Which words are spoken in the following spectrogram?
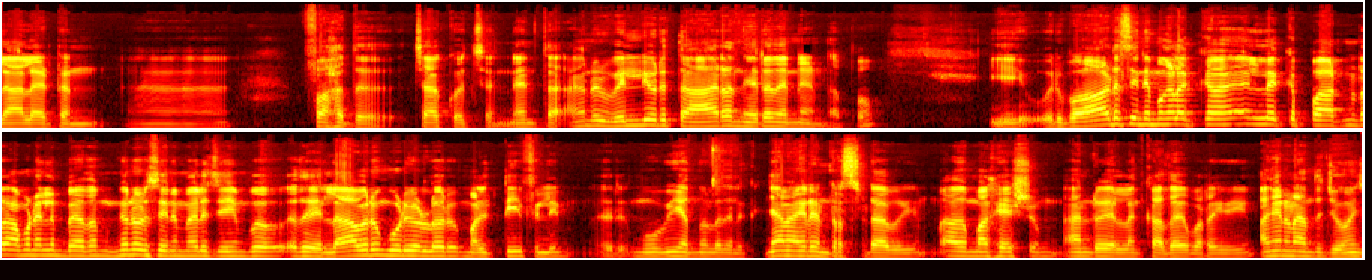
ലാലേട്ടൻ ഫഹദ് ചാക്കോച്ചൻ അങ്ങനെ ഒരു വലിയൊരു താരനിര തന്നെ ഉണ്ട് അപ്പോൾ ഈ ഒരുപാട് സിനിമകളൊക്കെ പാർട്ട്ണർ ആവണേലും ഭേദം ഇങ്ങനെ ഒരു സിനിമയിൽ ചെയ്യുമ്പോൾ അത് എല്ലാവരും കൂടിയുള്ള ഒരു മൾട്ടി ഫിലിം ഒരു മൂവി എന്നുള്ള നിലയ്ക്ക് ഞാൻ ഭയങ്കര ഇൻട്രസ്റ്റഡ് ആവുകയും അത് മഹേഷും ആൻഡോ എല്ലാം കഥ പറയുകയും അങ്ങനെയാണ് അത് ജോയിൻ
